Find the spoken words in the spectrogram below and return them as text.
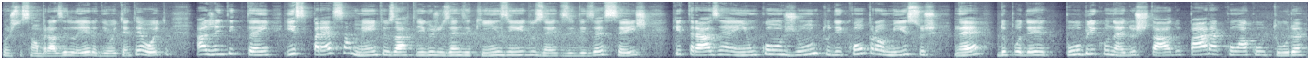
Constituição Brasileira de 88, a gente tem expressamente os artigos 215 e 216 que trazem aí um conjunto de compromissos, né, do poder público, né, do Estado para com a cultura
